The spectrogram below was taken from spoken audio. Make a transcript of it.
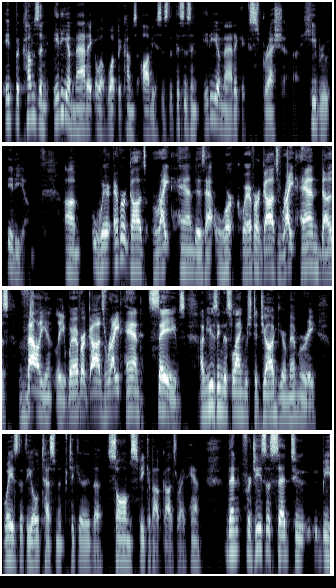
it becomes an idiomatic, well, what becomes obvious is that this is an idiomatic expression, a Hebrew idiom. Um, wherever God's right hand is at work, wherever God's right hand does valiantly, wherever God's right hand saves. I'm using this language to jog your memory, ways that the Old Testament, particularly the Psalms, speak about God's right hand. Then for Jesus said to be,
